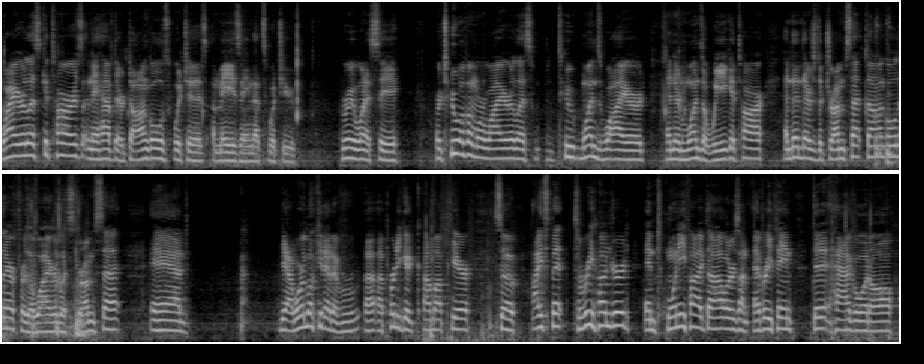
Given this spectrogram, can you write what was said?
wireless guitars and they have their dongles, which is amazing. That's what you really want to see. Or two of them were wireless, two one's wired, and then one's a Wii guitar. And then there's the drum set dongle there for the wireless drum set. And yeah, we're looking at a, a pretty good come up here. So I spent $325 on everything, didn't haggle at all.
